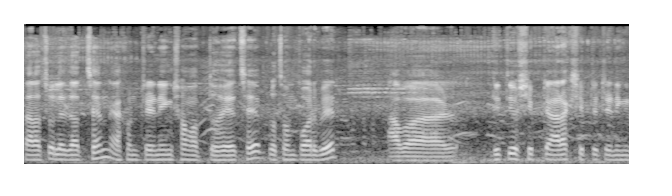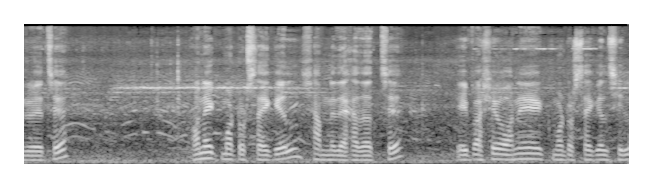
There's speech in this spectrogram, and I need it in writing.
তারা চলে যাচ্ছেন। এখন ট্রেনিং সমাপ্ত হয়েছে প্রথম পর্বের। আবার দ্বিতীয় শিফটে আর এক শিফটে ট্রেনিং রয়েছে। অনেক মোটরসাইকেল সামনে দেখা যাচ্ছে। এই পাশে অনেক মোটরসাইকেল ছিল।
